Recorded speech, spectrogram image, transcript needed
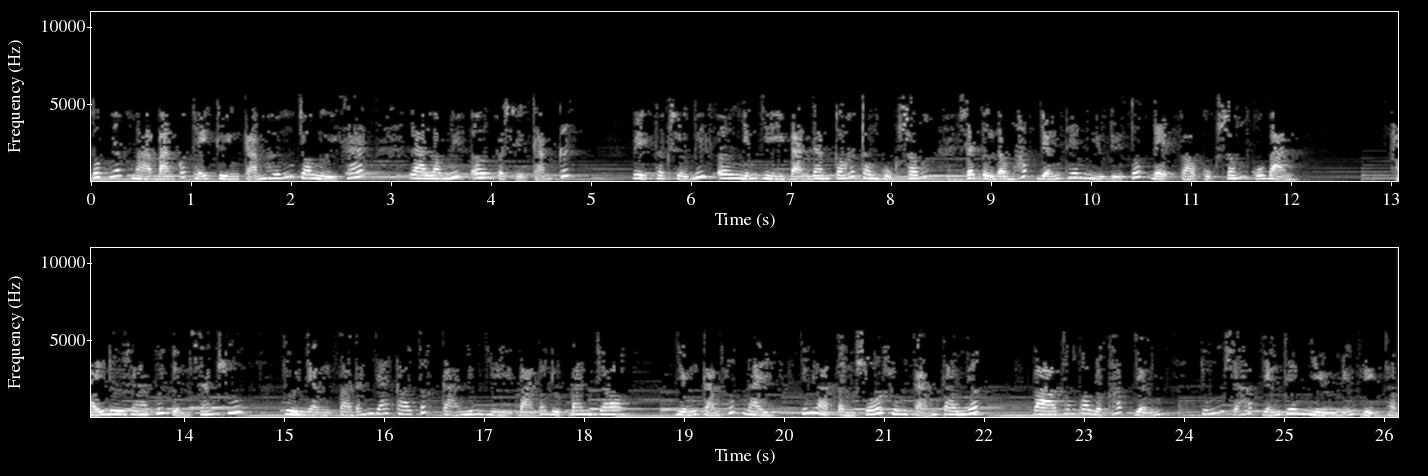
tốt nhất mà bạn có thể truyền cảm hứng cho người khác là lòng biết ơn và sự cảm kích. Việc thật sự biết ơn những gì bạn đang có trong cuộc sống sẽ tự động hấp dẫn thêm nhiều điều tốt đẹp vào cuộc sống của bạn. Hãy đưa ra quyết định sáng suốt, thừa nhận và đánh giá cao tất cả những gì bạn đã được ban cho. Những cảm xúc này chính là tần số rung cảm cao nhất, và thông qua luật hấp dẫn, chúng sẽ hấp dẫn thêm nhiều những việc thậm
